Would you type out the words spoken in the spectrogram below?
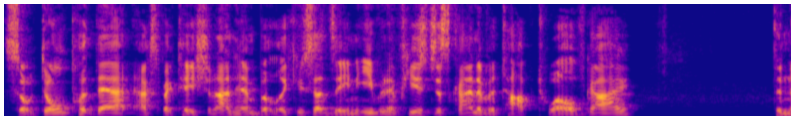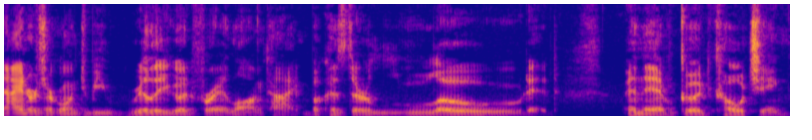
So don't put that expectation on him. But like you said, Zain, even if he's just kind of a top 12 guy, the Niners are going to be really good for a long time because they're loaded and they have good coaching.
